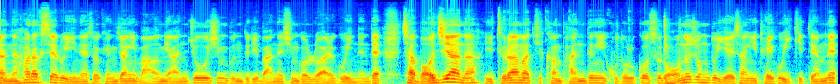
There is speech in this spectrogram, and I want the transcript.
않는 하락세로 인해서 굉장히 마음이 안 좋으신 분들이 많으신 걸로 알고 있는데 자 머지않아 이 드라마틱한 반등이 곧 올 것으로 어느 정도 예상이 되고 있기 때문에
